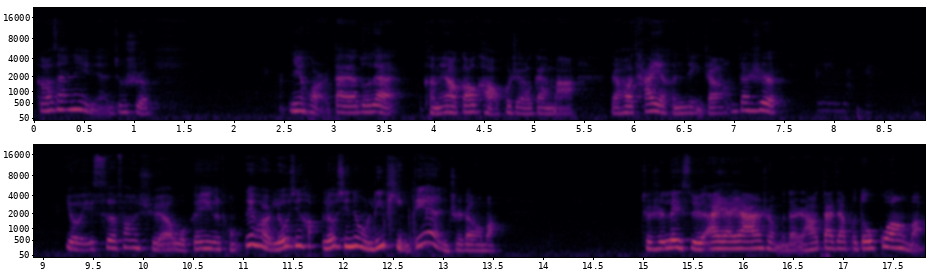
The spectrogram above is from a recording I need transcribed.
高三那一年就是那会儿大家都在可能要高考或者要干嘛，然后他也很紧张，但是。有一次放学，我跟一个同那会儿流行好流行那种礼品店，你知道吗？就是类似于哎呀呀什么的，然后大家不都逛嘛。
